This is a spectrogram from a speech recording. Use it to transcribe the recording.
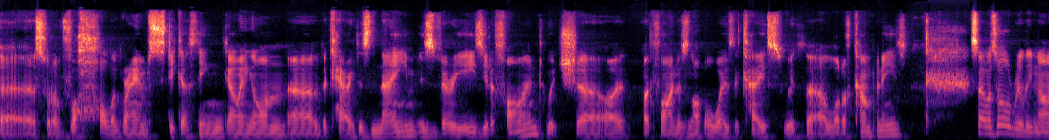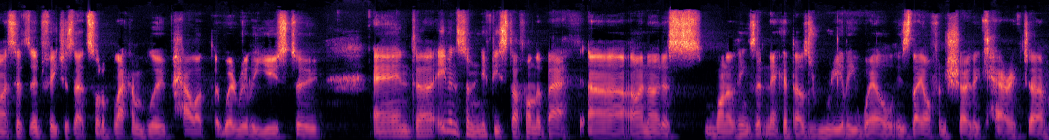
uh, sort of a hologram sticker thing going on. Uh, the character's name is very easy to find, which uh, I, I find is not always the case with uh, a lot of companies. So it's all really nice. It features that sort of black and blue palette that we're really used to. And uh, even some nifty stuff on the back. Uh, I notice one of the things that NECA does really well is they often show the character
